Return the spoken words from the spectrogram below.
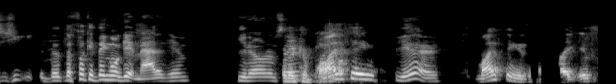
she the, the fucking thing won't get mad at him. You know what I'm saying? My thing, Yeah. my thing is like if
